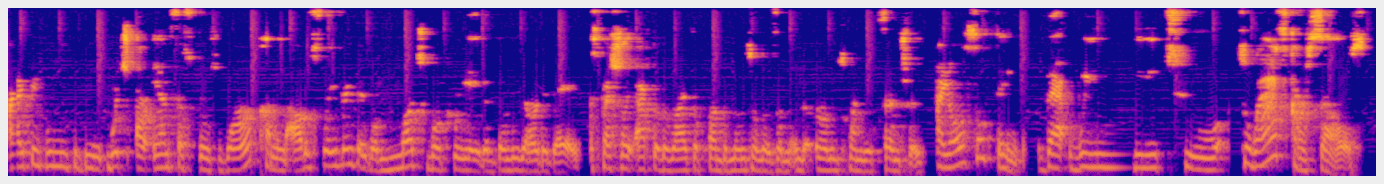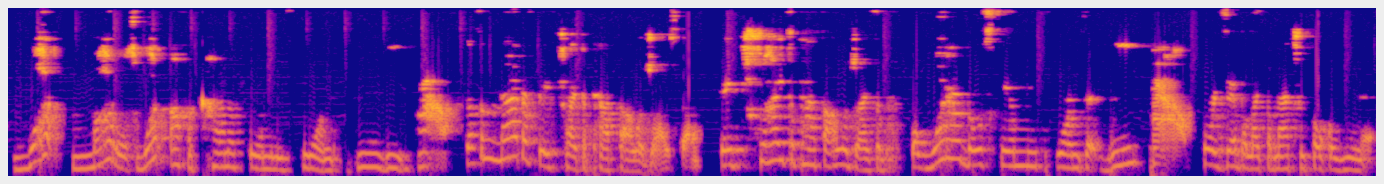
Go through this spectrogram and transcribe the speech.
I think we need to be, which our ancestors were coming out of slavery, they were much more creative than we are today, especially after the rise of fundamentalism in the early 20th century. I also think that we need to, to ask ourselves, what models, what Africana family forms do we have? Doesn't matter if they've tried to pathologize them. They've tried to pathologize them, but what are those family forms that we have? For example, like the matrifocal unit,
